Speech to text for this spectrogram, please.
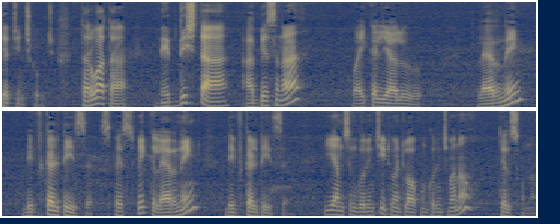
చర్చించుకోవచ్చు. తర్వాత నిర్దిష్ట అభ్యసన వైకల్యాలు learning difficulties specific learning difficulties. ఈ అంశం గురించి ఇటువంటి లోపం గురించి మనం తెలుసుకుందాం.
